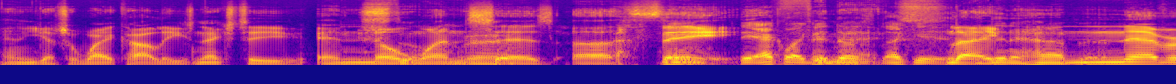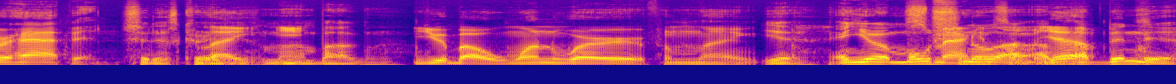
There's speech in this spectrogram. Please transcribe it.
and you got your white colleagues next to you, and no one says a thing. They act like it does, like it like didn't happen. never happened. Shit is crazy. Like it's mind boggling. You're about one word from like Yeah, and you're emotional. I, I, yeah. I've been there.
